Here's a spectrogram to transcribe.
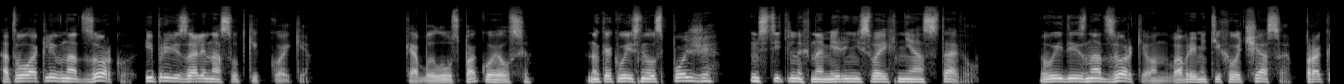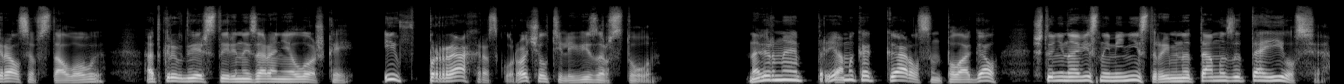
отволокли в надзорку и привязали на сутки к койке. Кобыла успокоился. Но, как выяснилось позже, мстительных намерений своих не оставил. Выйдя из надзорки, он во время тихого часа прокрался в столовую, открыв дверь стыренной заранее ложкой, и в прах раскурочил телевизор стулом. Наверное, прямо как Карлсон полагал, что ненавистный министр именно там и затаился,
